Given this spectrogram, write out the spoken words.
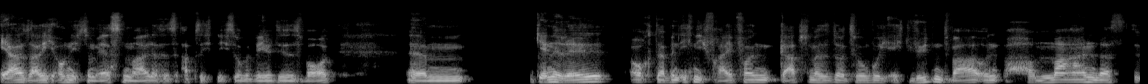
Ja, sage ich auch nicht zum ersten Mal, das ist absichtlich so gewählt, dieses Wort. Ähm, generell, auch da bin ich nicht frei von, gab es mal Situationen, wo ich echt wütend war und, oh Mann, das äh,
